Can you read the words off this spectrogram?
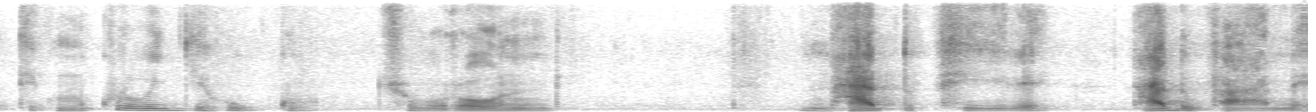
ati umukuru w'igihugu cy'u burundi ntadupfire ntadupfane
